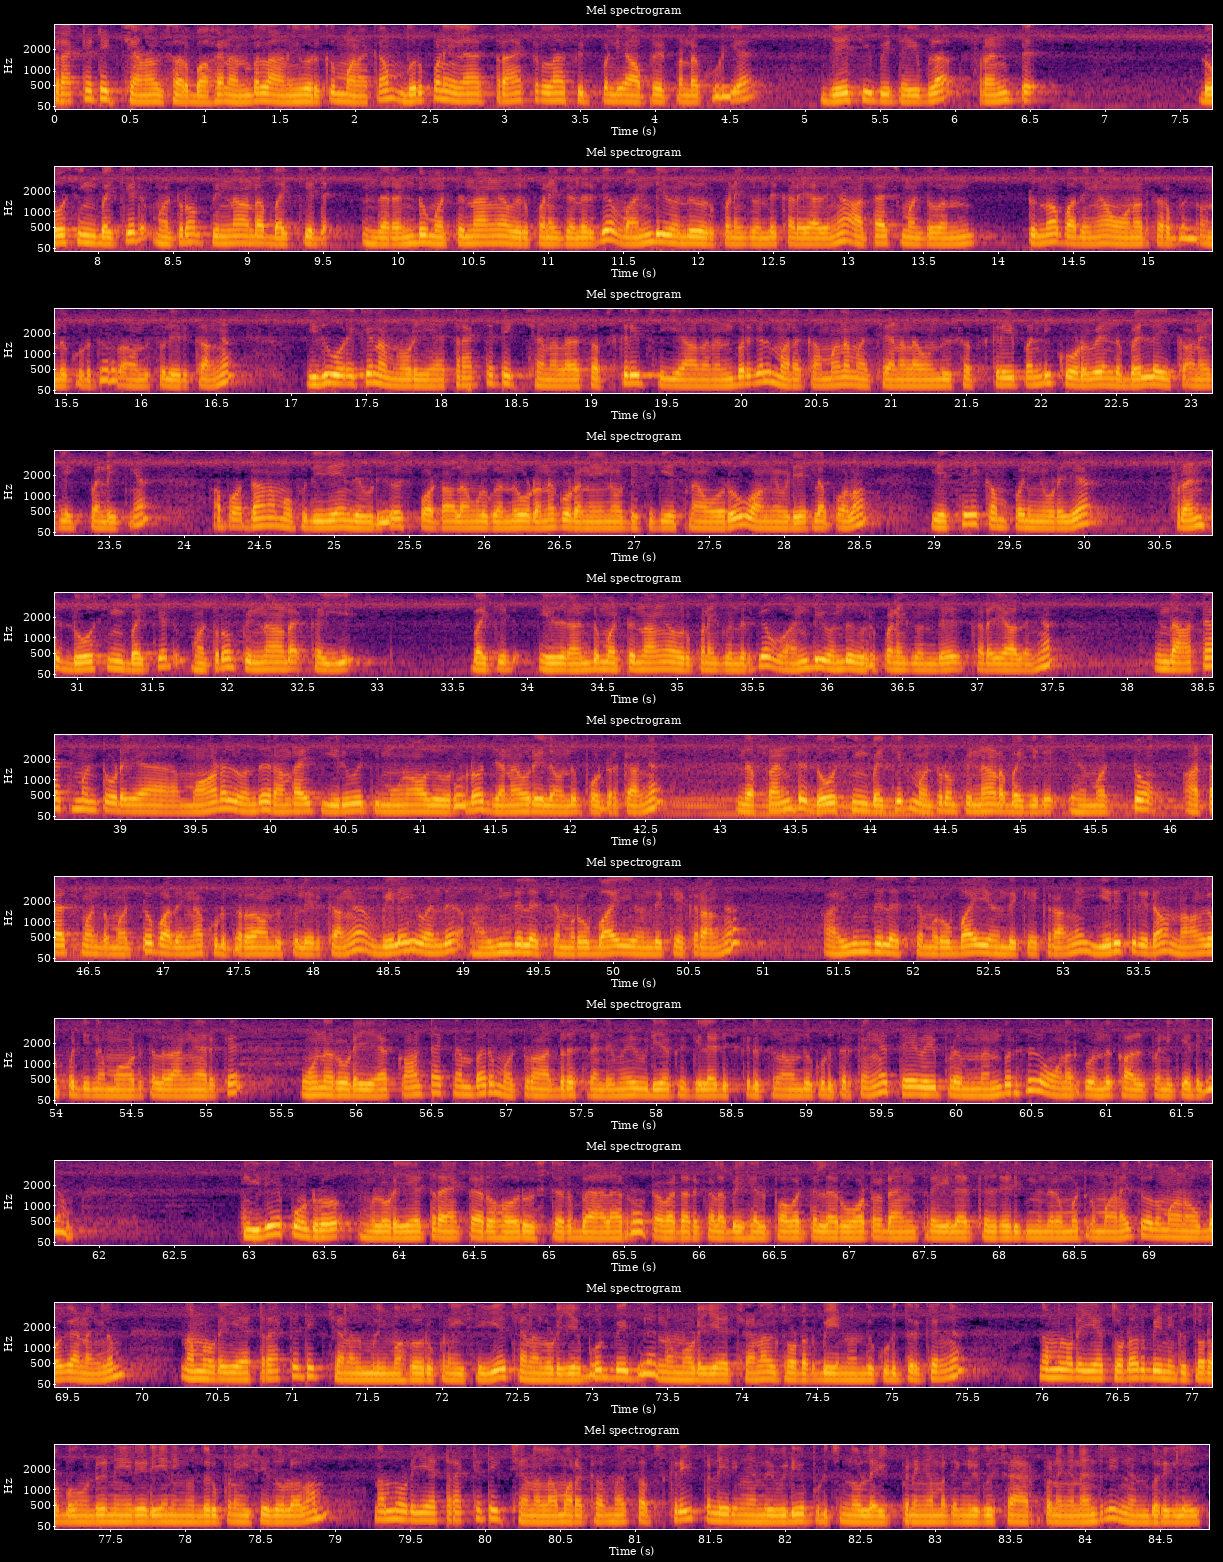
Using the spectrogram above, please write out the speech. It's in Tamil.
டிராக்டர்டெக் சேனல் சார்பாக நண்பர்கள் அனைவருக்கும் வணக்கம். விற்பனையில் டிராக்டர்லாம் ஃபிட் பண்ணி ஆப்ரேட் பண்ணக்கூடிய ஜேசிபி டைப்பில் ஃப்ரண்ட்டு டோசிங் பக்கெட் மற்றும் பின்னாண்ட பக்கெட் இந்த ரெண்டு மட்டும்தாங்க விற்பனைக்கு வந்திருக்கு. வண்டி வந்து விற்பனைக்கு வந்து கிடையாதுங்க. அட்டாச்மெண்ட் மட்டும்தான் பார்த்தீங்கன்னா ஓனர் தரப்புலேருந்து வந்து கொடுத்துறதா வந்து சொல்லியிருக்காங்க. இது வரைக்கும் நம்மளுடைய டிராக்டர்டெக் சேனலை சப்ஸ்கிரைப் செய்யாத நண்பர்கள் மறக்காமல் நம்ம சேனலை வந்து சப்ஸ்கிரைப் பண்ணி கூடவே இந்த பெல் ஐக்கானை கிளிக் பண்ணிக்கங்க. அப்போ தான் நம்ம புதிதே இந்த வீடியோஸ் போட்டாலும் உங்களுக்கு வந்து உடனுக்குடனே நோட்டிஃபிகேஷனாக வரும். வாங்க வீடியோக்கில் போகலாம் எஸ்ஏ கம்பெனியுடைய ஃப்ரண்ட் டோசிங் பக்கெட் மற்றும் பின்னாட கை பக்கெட் இது ரெண்டு மட்டும்தாங்க விற்பனைக்கு வந்திருக்கு. வண்டி வந்து விற்பனைக்கு வந்து கிடையாதுங்க. இந்த அட்டாச்மெண்ட்டுடைய மாடல் வந்து ரெண்டாயிரத்தி இருபத்தி மூணாவது வருடம் ஜனவரியில் வந்து போட்டிருக்காங்க. இந்த ஃப்ரண்ட் டோசிங் பக்கெட் மற்றும் பின்னாட பக்கெட் இது மட்டும் அட்டாச்மெண்ட் மட்டும் பார்த்திங்கன்னா கொடுத்துறதா வந்து சொல்லியிருக்காங்க. விலை வந்து ஐந்து லட்சம் ரூபாய் வந்து கேட்குறாங்க ஐந்து லட்சம் ரூபாய் வந்து கேட்குறாங்க இருக்கிற இடம் நாகப்பட்டினம் மாவட்டத்தில் தாங்க இருக்குது ஓனருடைய காண்டாக்ட் நம்பர் மற்றும் அட்ரஸ் ரெண்டுமே வீடியோக்கு கீழே டிஸ்கிரிப்ஷனில் வந்து கொடுத்துருக்காங்க. தேவைப்படும் நண்பர்கள் ஓனருக்கு வந்து கால் பண்ணி கேட்டுக்கலாம். இதே போன்று உங்களுடைய tractor harvester baler rotavator கலபைகள் power tiller water tank trailer கதிரடி மிந்திரம் மற்றும் அனைத்து விதமான உபகரணங்களும் நம்மளுடைய டிராக்டர்டெக் சேனல் மூலியமாக விற்பனை செய்ய சேனலுடைய போட் பேஜில் நம்மளுடைய சேனல் தொடர்பு எண் வந்து கொடுத்துருக்கங்க. நம்மளுடைய தொடர்பு எனக்கு தொடர்பு கொண்டு நேரடியாக நீங்கள் வந்து விற்பனை செய்து கொள்ளலாம். நம்மளுடைய டிராக்டர்டெக் சேனலை மறக்காமல் சப்ஸ்கிரைப் பண்ணிடுங்க இந்த வீடியோ பிடிச்சிருந்தோ லைக் பண்ணுங்கள் மற்றவங்களுக்கு ஷேர் பண்ணுங்கள் நன்றி நண்பர்களே.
